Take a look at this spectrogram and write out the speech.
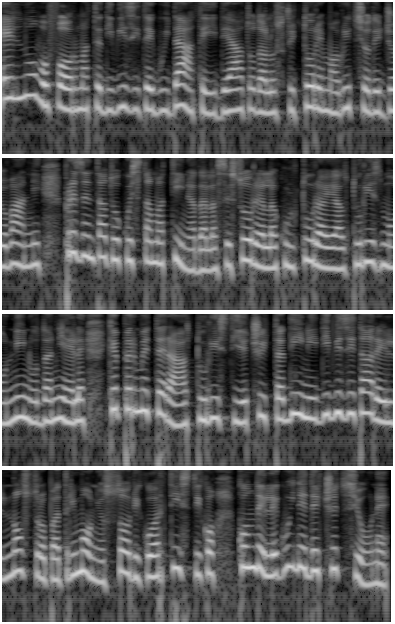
È il nuovo format di visite guidate ideato dallo scrittore Maurizio De Giovanni, presentato questa mattina dall'assessore alla cultura e al turismo Nino Daniele, che permetterà a turisti e cittadini di visitare il nostro patrimonio storico-artistico con delle guide d'eccezione.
